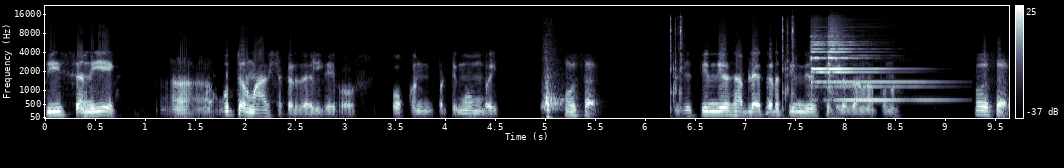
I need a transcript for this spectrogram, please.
तीस आणि एक अं, उत्तर महाराष्ट्राकडे जाईल ते पाऊस कोकण पट्टी मुंबई. हो सर. म्हणजे तीन दिवस आपल्याकडे तीन दिवस तिकडे जाणार पुन्हा हो सर.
